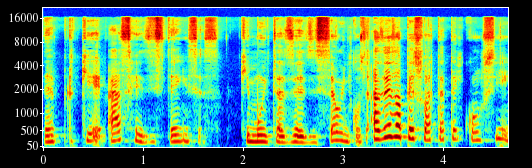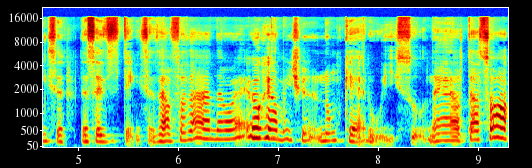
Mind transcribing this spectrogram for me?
Né? Porque as resistências que muitas vezes são inconscientes. Às vezes a pessoa até tem consciência dessas existências. Ela fala, ah, não, eu realmente não quero isso, né? Ela tá só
